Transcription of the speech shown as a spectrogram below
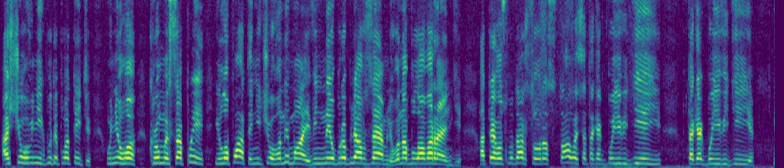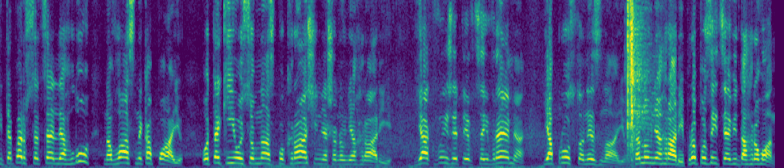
А з чого він їх буде платити? У нього, кроме сапи і лопати, нічого немає. Він не обробляв землю, вона була в оренді. А те господарство розсталося, так як бойові дії, так як бойові дії. І тепер все це лягло на власника паю. Отакі ось у нас покращення, шановні аграрії. Як вижити в це время, я просто не знаю. Шановні аграрії, пропозиція від Агрован.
